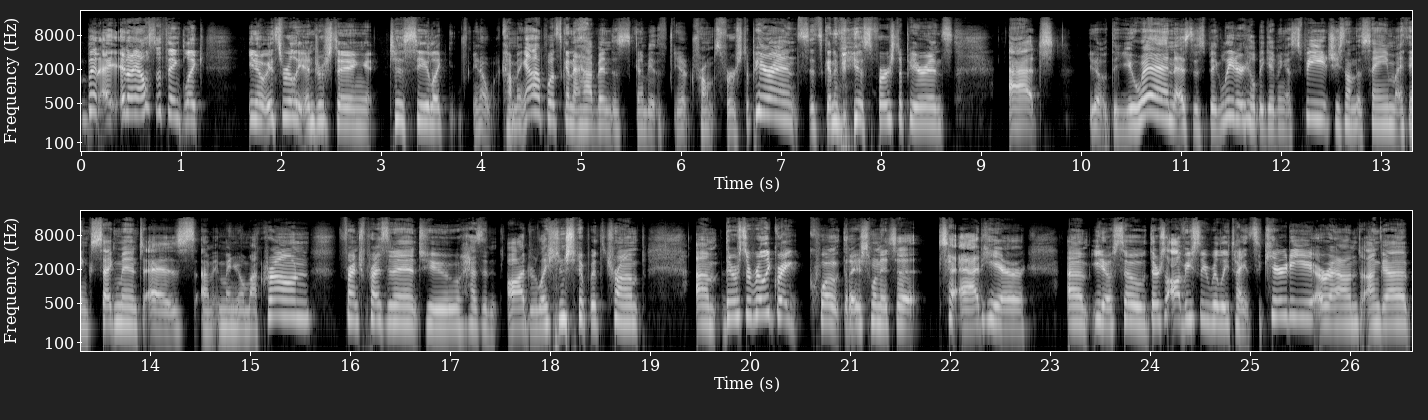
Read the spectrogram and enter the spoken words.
but I, and I also think like you know it's really interesting to see like you know coming up what's going to happen. This is going to be you know Trump's first appearance. It's going to be his first appearance at you know the UN as this big leader. He'll be giving a speech. He's on the same I think segment as um, Emmanuel Macron, French president, who has an odd relationship with Trump. Um, there was a really great quote that I just wanted to to add here. Um, you know, so there's obviously really tight security around UNGA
